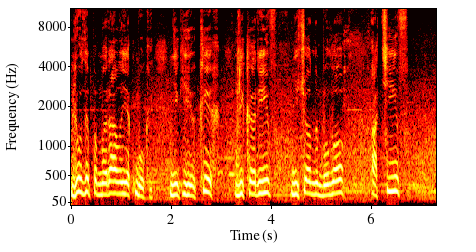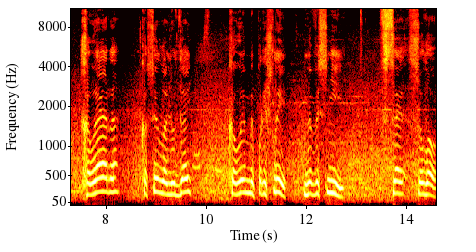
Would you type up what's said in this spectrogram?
Люди помирали як муки. Ніяких лікарів, нічого не було, а тіф, холера косила людей. Коли ми прийшли навесні в це село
